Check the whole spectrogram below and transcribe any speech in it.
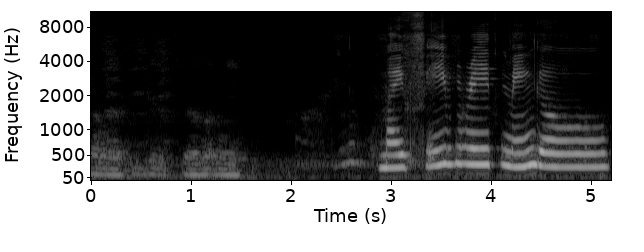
Uh, my favorite mango.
